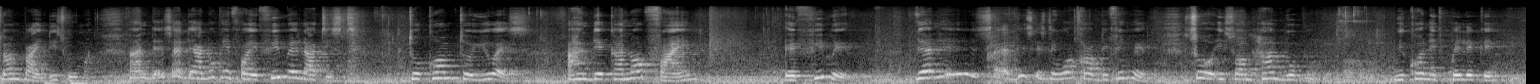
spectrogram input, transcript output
done by this woman. And they said they are looking for a female artist to come to US and they cannot find a female. Then he said, this is the work of the female. So it's on hand. We call it peleke.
